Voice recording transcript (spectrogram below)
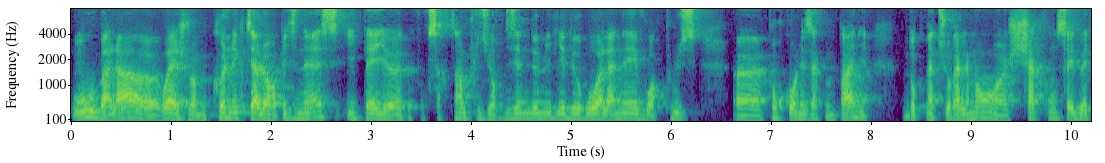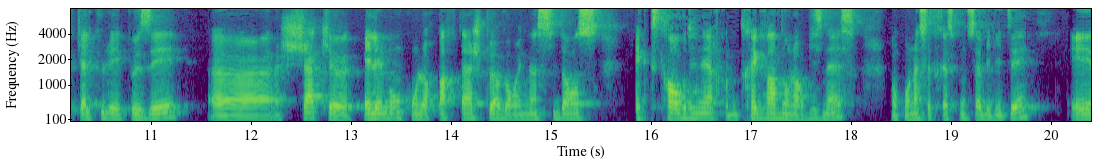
où bah là, ouais, je dois me connecter à leur business. Ils payent pour certains plusieurs dizaines de milliers d'euros à l'année, voire plus, pour qu'on les accompagne. Donc, naturellement, chaque conseil doit être calculé et pesé. chaque élément qu'on leur partage peut avoir une incidence extraordinaire comme très grave dans leur business. Donc, on a cette responsabilité et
